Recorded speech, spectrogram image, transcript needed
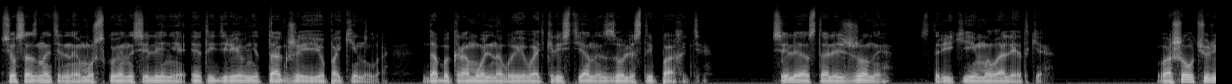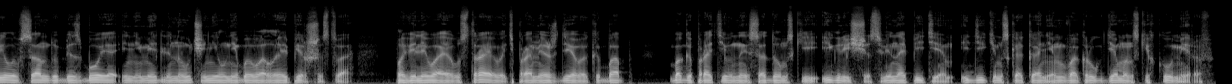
все сознательное мужское население этой деревни также ее покинуло, дабы крамольно воевать крестьян из золистой пахоти. В селе остались жены, старики и малолетки. Вошел Чурилов в санду без боя и немедленно учинил небывалое пиршество, повелевая устраивать промеж девок и баб богопротивные садомские игрища с винопитием и диким скаканием вокруг демонских кумиров.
